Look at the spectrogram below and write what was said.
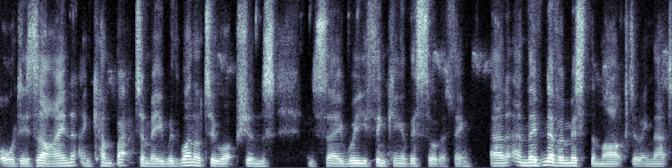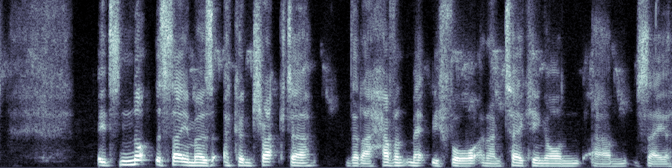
or design and come back to me with one or two options and say, were you thinking of this sort of thing? And, and they've never missed the mark doing that. It's not the same as a contractor that I haven't met before and I'm taking on, um, say, a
